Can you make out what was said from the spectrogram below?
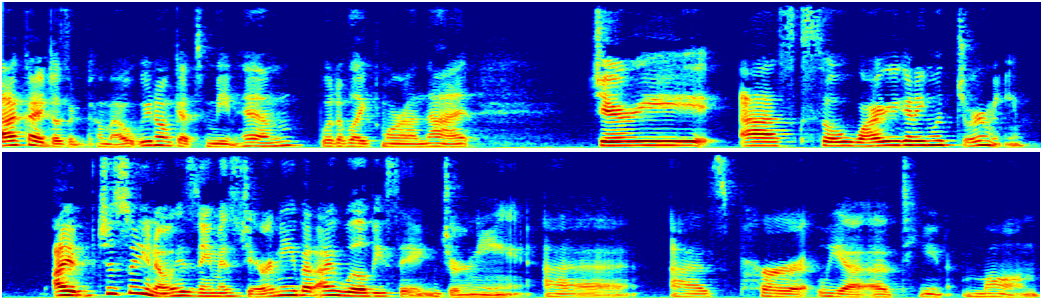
that guy doesn't come out. We don't get to meet him. Would have liked more on that. Jerry asks, So why are you getting with Jeremy? I just so you know, his name is Jeremy, but I will be saying Jeremy uh, as per Leah of Teen Mom.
